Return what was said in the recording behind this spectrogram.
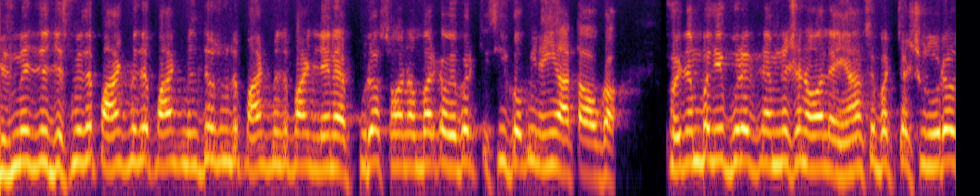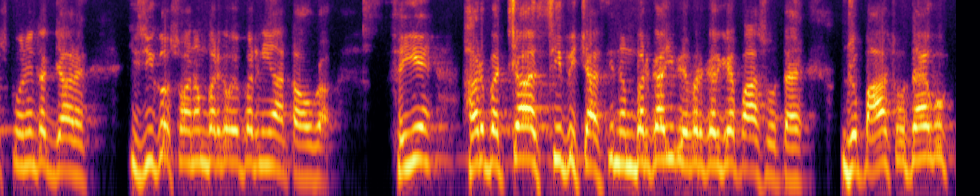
जिसमें जिसमें से पाँच में से पाँच मिलते हैं, उसमें से पाँच में से पाँच लेना है। पूरा सौ नंबर का पेपर किसी को भी नहीं आता होगा। फॉर एग्ज़ाम्पल ये पूरा एग्जामिनेशन हॉल है। यहाँ से बच्चा शुरू हो रहा है उस कोने तक जा रहा है। किसी को सौ नंबर का पेपर नहीं आता होगा। सही है? हर बच्चा अस्सी पिचासी नंबर का ही पेपर करके पास होता है। जो पास होता है वो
